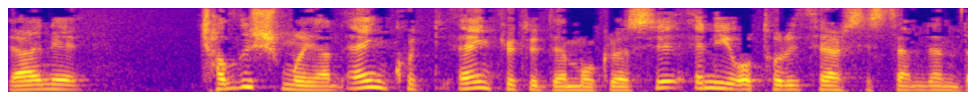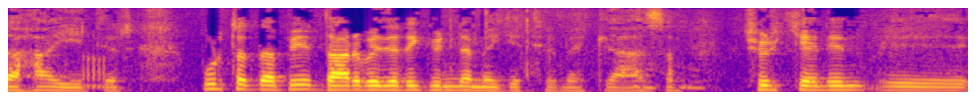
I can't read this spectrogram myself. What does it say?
yani çalışmayan en kötü, en kötü demokrasi en iyi otoriter sistemden daha iyidir. Burada da bir darbeleri gündeme getirmek lazım. Türkiye'nin e,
